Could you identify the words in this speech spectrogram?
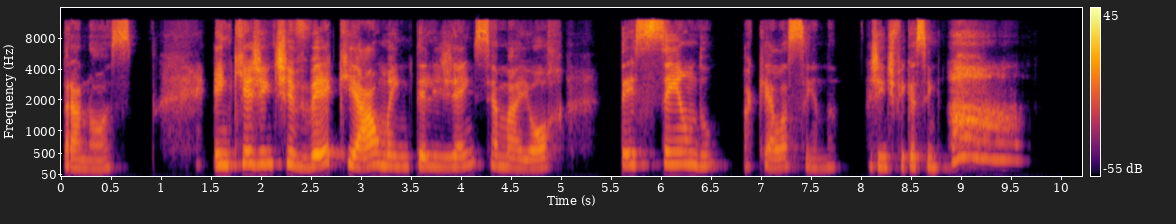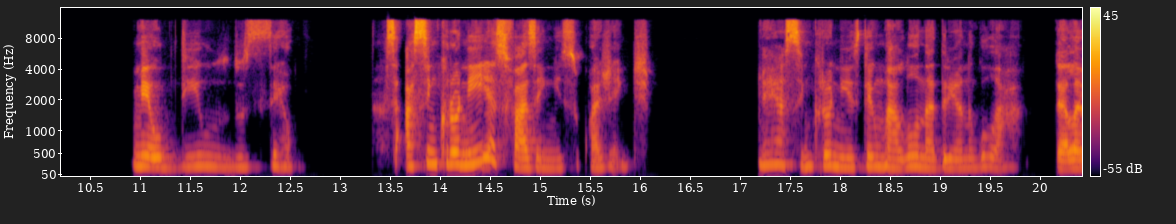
para nós, em que a gente vê que há uma inteligência maior tecendo aquela cena. A gente fica assim, ah, meu Deus do céu. As sincronias fazem isso com a gente. É, as sincronias. Tem uma aluna, Adriana Goulart, ela, é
